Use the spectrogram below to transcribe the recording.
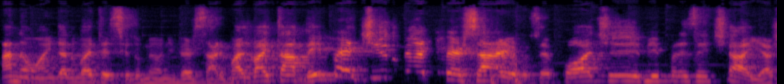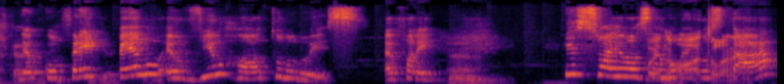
Ah, não, ainda não vai ter sido meu aniversário, mas vai estar bem pertinho do meu aniversário. Você pode me presentear. E acho que eu comprei pelo. Eu vi o rótulo, Luiz. Eu falei, hum. isso aí o Anselmo vai rótulo, né? gostar. Né?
